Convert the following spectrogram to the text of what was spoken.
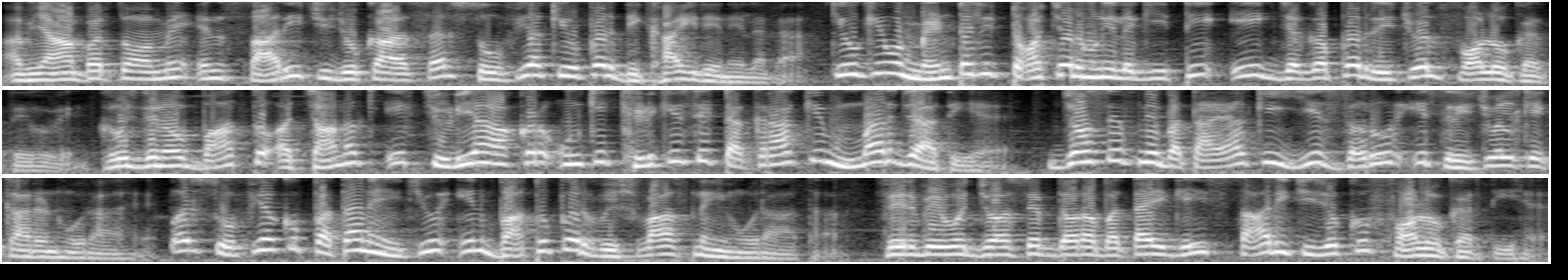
अब यहाँ पर तो हमें इन सारी चीज़ों का असर सोफिया के ऊपर दिखाई देने लगा, क्योंकि वो मेंटली टॉर्चर होने लगी थी एक जगह पर रिचुअल फॉलो करते हुए। कुछ दिनों बाद तो अचानक एक चिड़िया आकर उनकी खिड़की से टकरा के मर जाती है। जोसेफ ने बताया कि ये ज़रूर इस रिचुअल के कारण हो रहा है। पर सोफिया को पता नहीं क्यों इन बातों पर विश्वास नहीं हो रहा था। फिर भी वो जोसेफ द्वारा बताई गई सारी चीज़ों को फॉलो करती है।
